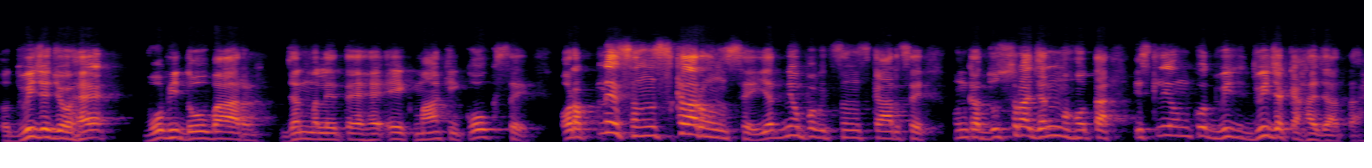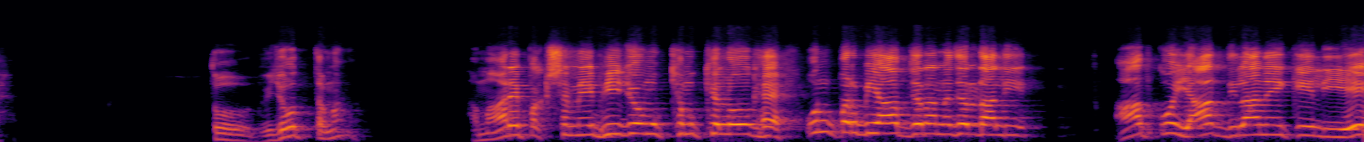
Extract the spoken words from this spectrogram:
तो द्विज जो है वो भी दो बार जन्म लेते हैं एक माँ की कोख से और अपने संस्कारों से, यज्ञोपवित संस्कार से उनका दूसरा जन्म होता इसलिए उनको द्विज द्विज कहा जाता है। तो द्विजोत्तम, हमारे पक्ष में भी जो मुख्य मुख्य लोग हैं, उन पर भी आप जरा नज़र डालिए। आपको याद दिलाने के लिए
